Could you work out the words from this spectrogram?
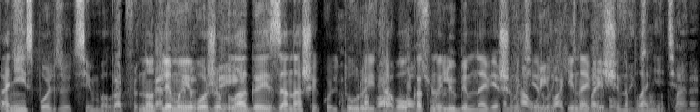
они используют символы. Но для моего же блага из-за нашей культуры и того, как мы любим навешивать ярлыки на вещи на планете.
